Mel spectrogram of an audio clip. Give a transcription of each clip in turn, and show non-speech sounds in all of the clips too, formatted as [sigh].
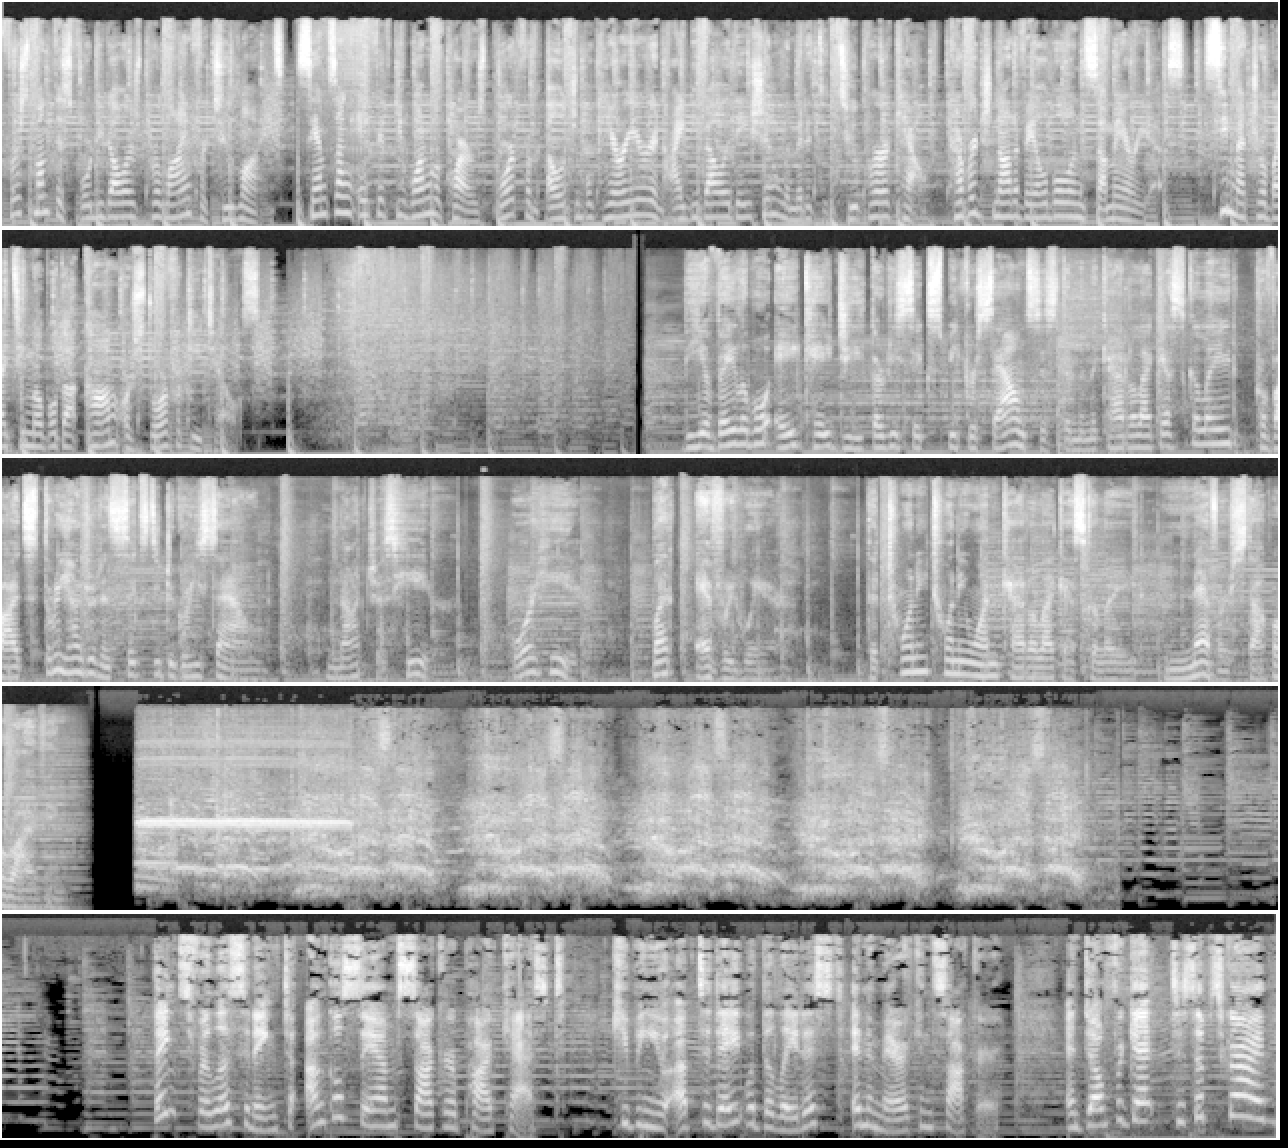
First month is $40 per line for two lines. Samsung A51 requires port from eligible carrier and ID validation limited to two per account. Coverage not available in some areas. See metrobytmobile.com or store for details. The available AKG 36 speaker sound system in the Cadillac Escalade provides 360 degree sound, not just here or here, but everywhere. The 2021 Cadillac Escalade never stop arriving. Thanks for listening to Uncle Sam's Soccer Podcast, keeping you up to date with the latest in American soccer. And don't forget to subscribe.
